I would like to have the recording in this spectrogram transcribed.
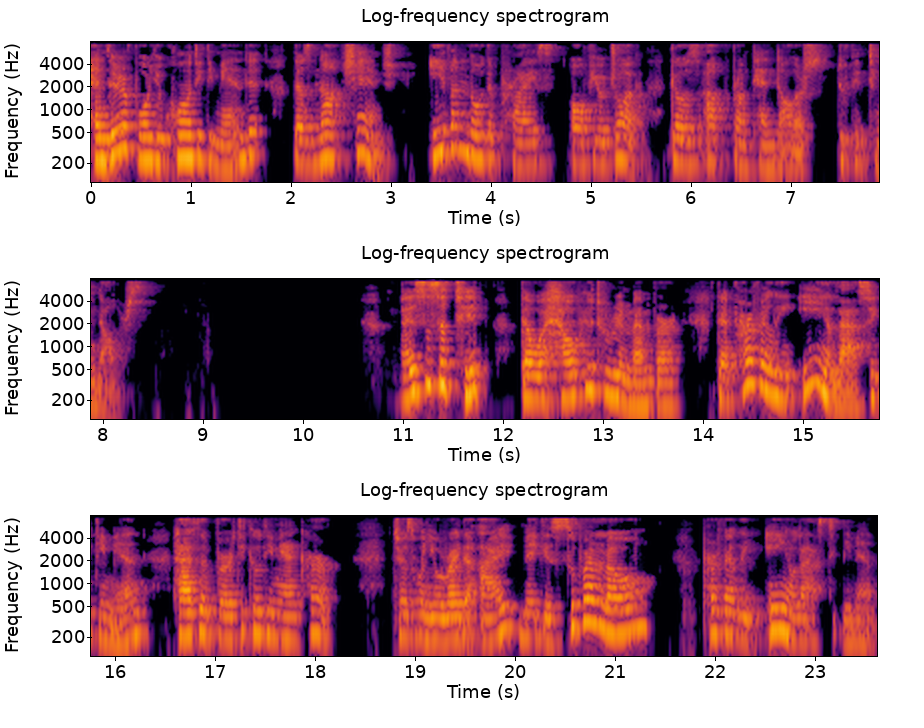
And therefore, your quantity demanded does not change even though the price of your drug goes up from $10 to $15. This is a tip that will help you to remember that perfectly inelastic demand has a vertical demand curve. Just when you write the I, make it super long, perfectly inelastic demand.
